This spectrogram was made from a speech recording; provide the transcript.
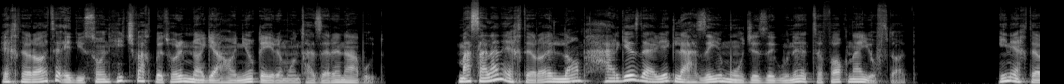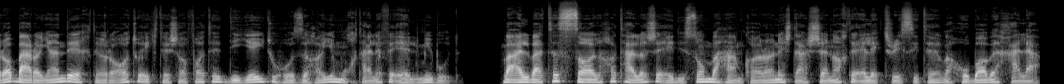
اختراعات ادیسون هیچ وقت به طور ناگهانی و غیرمنتظره نبود. مثلا اختراع لامپ هرگز در یک لحظه معجزه‌گونه اتفاق نیفتاد. این اختراع برایند اختراعات و اکتشافات دیگه‌ای تو حوزه های مختلف علمی بود و البته سالها تلاش ادیسون و همکارانش در شناخت الکتریسیته و حباب خلا.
